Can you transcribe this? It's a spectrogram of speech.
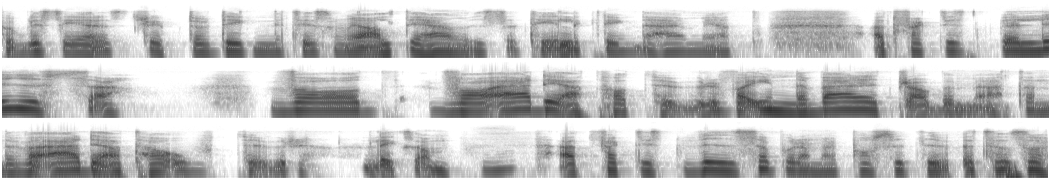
publicerat, Stripped of Dignity, som jag alltid hänvisar till kring det här med att, att faktiskt belysa vad, vad är det att ha tur? Vad innebär ett bra bemötande? Vad är det att ha otur? Liksom. Mm. Att faktiskt visa på de här positiva... Alltså,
